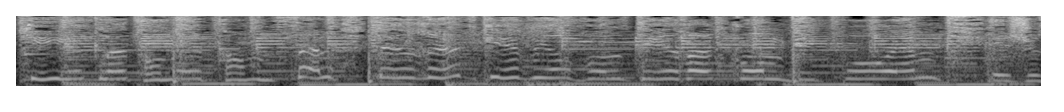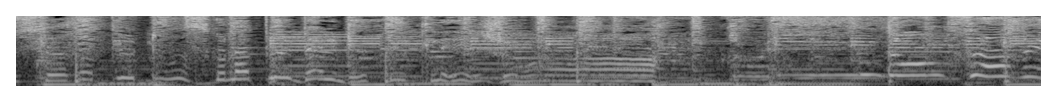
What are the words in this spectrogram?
qui éclatent en étincelles, des rêves qui virevoltent et racontent des poèmes, et je serai plus douce que la plus belle de toutes les joies. Danse avec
